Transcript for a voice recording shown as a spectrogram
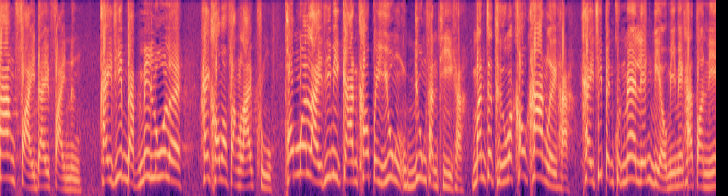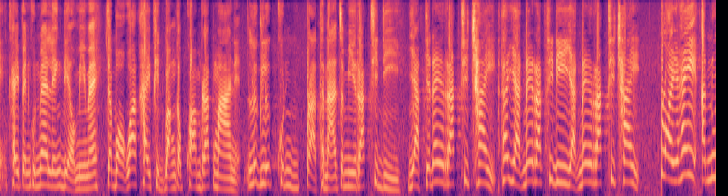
ข้างฝ่ายใดฝ่ายหนึ่ง ใครที่แบบไม่รู้เลย ให้เขามาฟังไลฟ์ครู เพราะเมื่อไหร่ที่มีการเข้าไปยุ่งยุ่งทันทีค่ะ มันจะถือว่าเข้าข้างเลยค่ะ ใครที่เป็นคุณแม่เลี้ยงเดี่ยวมีไหมคะตอนนี้ใครเป็นคุณแม่เลี้ยงเดี่ยวมีไหมจะบอกว่าใครผิดหวังกับความรักมาเนี่ยลึกๆ คุณปรารถนาจะมีรักที่ดี อยากจะได้รักที่ใช่ ถ้าอยากได้รักที่ดี อยากได้รักที่ใช่ ปล่อยให้อนุ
